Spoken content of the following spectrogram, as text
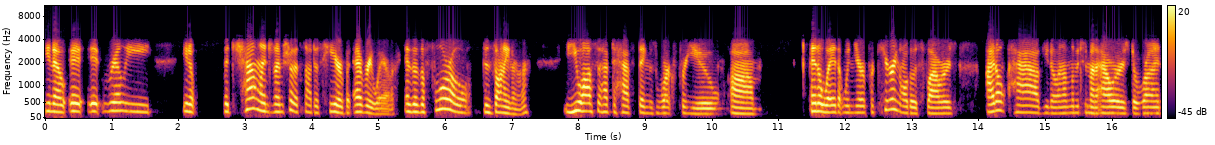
you know, it, it really, you know, the challenge, and I'm sure that's not just here, but everywhere, is as a floral designer, you also have to have things work for you um, in a way that when you're procuring all those flowers, I don't have, you know, an unlimited amount of hours to run,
